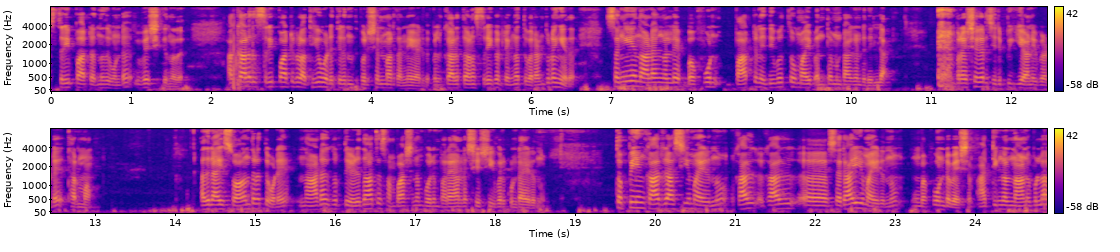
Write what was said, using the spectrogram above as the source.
സ്ത്രീപ്പാട്ട് എന്നതുകൊണ്ട് വിവക്ഷിക്കുന്നത് അക്കാലത്ത് സ്ത്രീപ്പാട്ടുകൾ അധികം എടുത്തിരുന്നത് പുരുഷന്മാർ തന്നെയായിരുന്നു. പിൽക്കാലത്താണ് സ്ത്രീകൾ രംഗത്ത് വരാൻ തുടങ്ങിയത്. സംഗീത നാടകങ്ങളിലെ ബഫൂൺ പാട്ടിന് ഇതിവത്വവുമായി ബന്ധമുണ്ടാകേണ്ടതില്ല. പ്രേക്ഷകർ ചിരിപ്പിക്കുകയാണ് ഇവരുടെ ധർമ്മം. അതിനായി സ്വാതന്ത്ര്യത്തോടെ നാടകകൃത്ത് എഴുതാത്ത സംഭാഷണം പോലും പറയാനുള്ള ശേഷി ഇവർക്കുണ്ടായിരുന്നു. തൊപ്പിയും കാൽ രാശിയുമായിരുന്നു കാൽ കാൽ സരായിയുമായിരുന്നു ബഫൂണിന്റെ വേഷം. ആറ്റിങ്ങൽ നാണുപിള്ള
